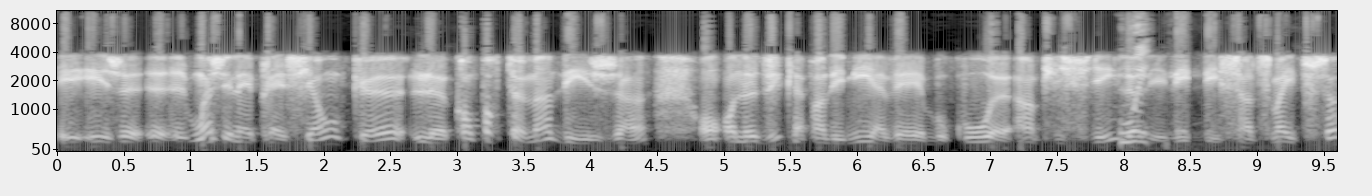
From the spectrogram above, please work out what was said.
et, je, euh, moi j'ai l'impression que le comportement des gens, on, a dit que la pandémie avait beaucoup euh, amplifié les, sentiments et tout ça.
